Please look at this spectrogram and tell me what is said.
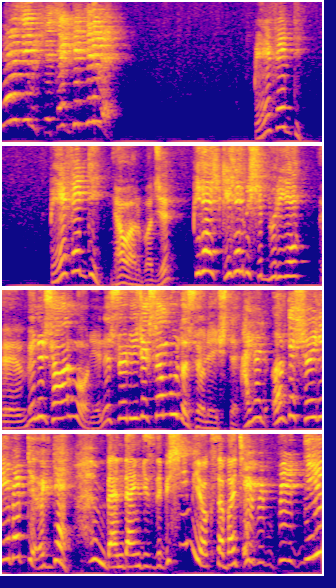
Lazım işte sen getiriver. Beyefendi. Beyefendi. Ne var bacı? Biraz gelir misin buraya? Ee, beni çağırma oraya. Ne söyleyeceksen burada söyle işte. Ayol orada söyleyemem de önden. Benden gizli bir şey mi yoksa bacı? E, bir- niye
